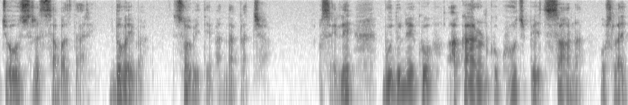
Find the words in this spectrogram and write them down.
जोस र समझदारी दुवैमा सोभिते भन्दा कच्छ। उसैले बुदुनेको अकारणको घोचपेच सहन उसलाई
